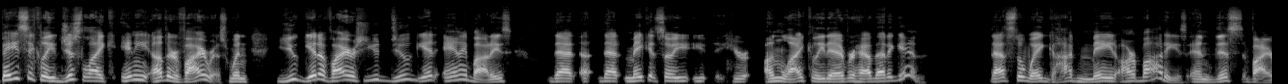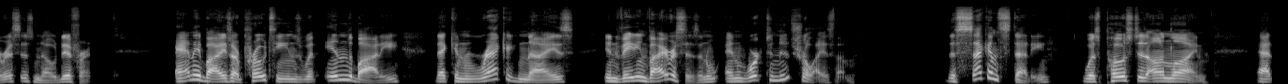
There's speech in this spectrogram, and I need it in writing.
basically just like any other virus. When you get a virus, you do get antibodies that uh, that make it so you, you, you're unlikely to ever have that again. That's the way God made our bodies, and this virus is no different. Antibodies are proteins within the body that can recognize invading viruses and, and work to neutralize them. The second study was posted online at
